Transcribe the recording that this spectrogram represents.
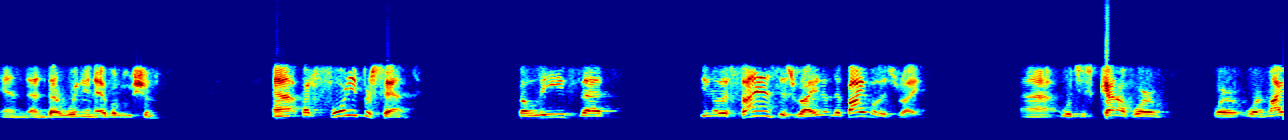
and, and Darwinian evolution. Uh, but 40% believe that, you know, the science is right and the Bible is right, uh, which is kind of where, where, where my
